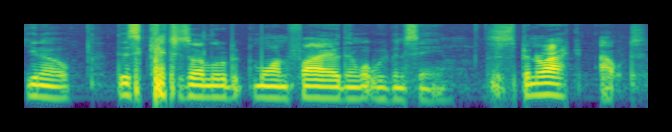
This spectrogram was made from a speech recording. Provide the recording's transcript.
you know, this catches a little bit more on fire than what we've been seeing. Spin rack out.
